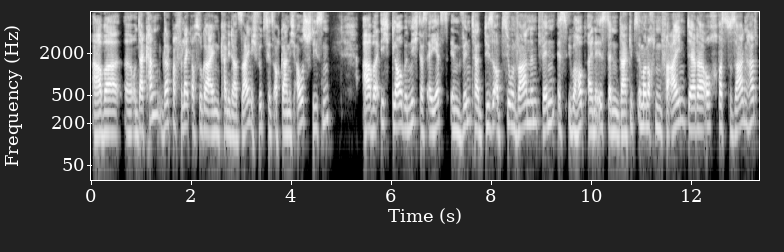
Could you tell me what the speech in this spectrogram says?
Aber, äh, und da kann Gladbach vielleicht auch sogar ein Kandidat sein. Ich würde es jetzt auch gar nicht ausschließen. Aber ich glaube nicht, dass er jetzt im Winter diese Option wahrnimmt, wenn es überhaupt eine ist. Denn da gibt's immer noch einen Verein, der da auch was zu sagen hat.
